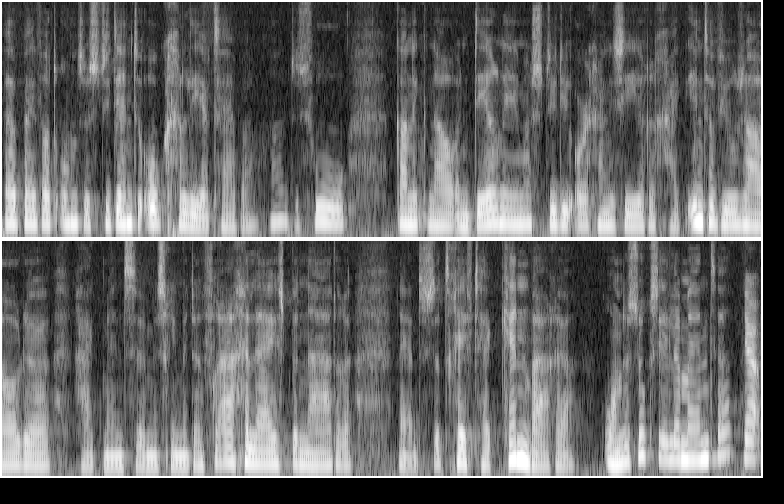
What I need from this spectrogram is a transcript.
eh, bij wat onze studenten ook geleerd hebben. Dus hoe kan ik nou een deelnemersstudie organiseren? Ga ik interviews houden? Ga ik mensen misschien met een vragenlijst benaderen? Nou ja, dus dat geeft herkenbare onderzoekselementen. Ja.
